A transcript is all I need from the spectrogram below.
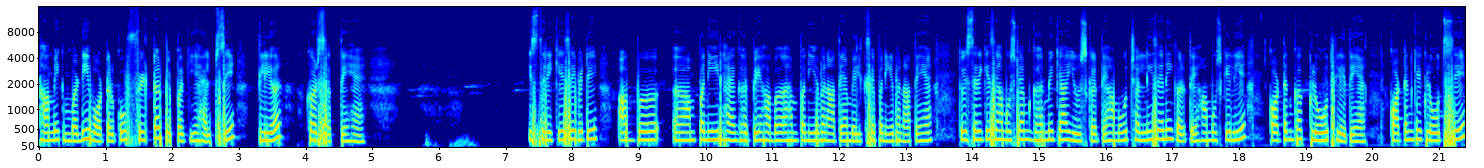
हम एक मडी वाटर को फ़िल्टर पेपर की हेल्प से क्लियर कर सकते हैं। इस तरीके से बेटे, अब हम पनीर है घर पे, हम हम पनीर बनाते हैं, मिल्क से पनीर बनाते हैं। तो इस तरीके से हम उस टाइम घर में क्या यूज़ करते हैं? हम वो छलनी से नहीं करते, हम उसके लिए कॉटन का क्लोथ लेते हैं। कॉटन के क्लोथ से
